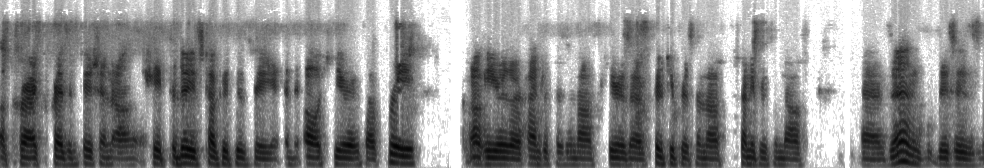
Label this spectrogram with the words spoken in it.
a correct presentation on hey today is Taco Tuesday, and all here are free oh, here they're 100% off, here they're 50% off, 20% off. And then this is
